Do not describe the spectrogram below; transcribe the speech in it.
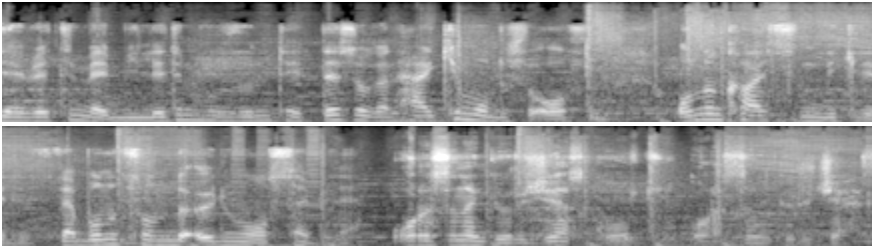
devletin ve milletin huzurunu tehdide sokan her kim olursa olsun onun karşısında dikiliriz ve bunun sonunda ölüm olsa bile. Orasını göreceğiz Colt, orasını göreceğiz.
